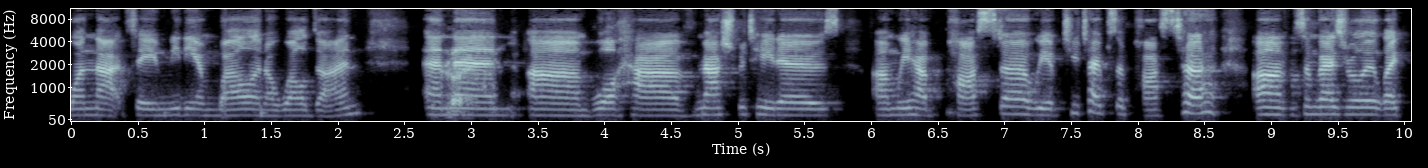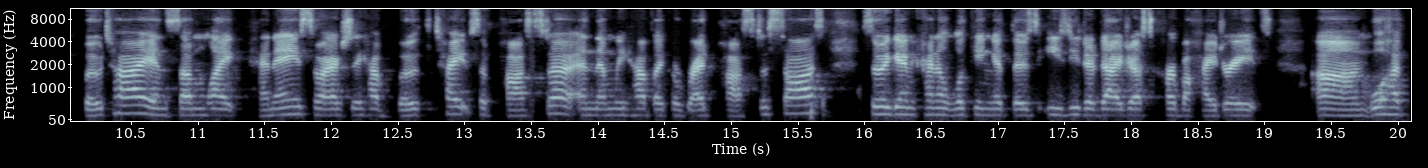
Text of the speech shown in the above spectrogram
one that's a medium well and a well done. And Okay. then um, we'll have mashed potatoes. Um, we have pasta. We have two types of pasta. Um, some guys really like bow tie, and some like penne. So I actually have both types of pasta, and then we have like a red pasta sauce. So again, kind of looking at those easy to digest carbohydrates. Um, we'll have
